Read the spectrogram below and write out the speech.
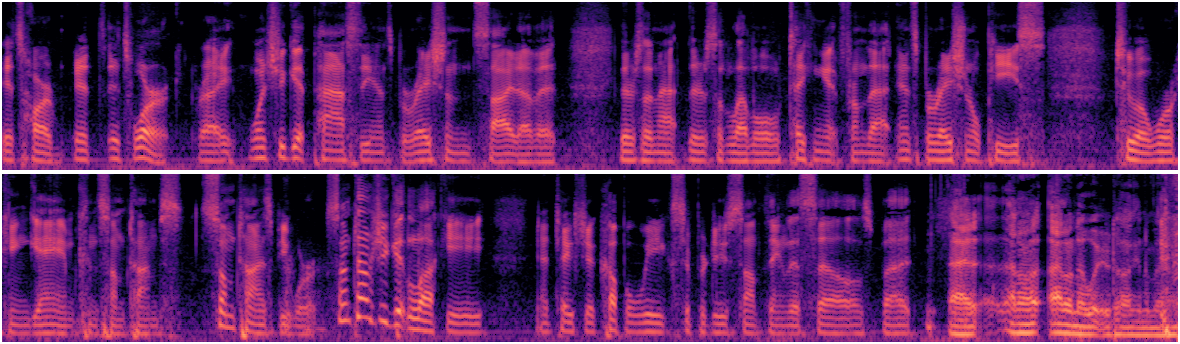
it's hard it's it's work right once you get past the inspiration side of it there's a there's a level taking it from that inspirational piece to a working game can sometimes sometimes be work sometimes you get lucky it takes you a couple weeks to produce something that sells but i, I don't i don't know what you're talking about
